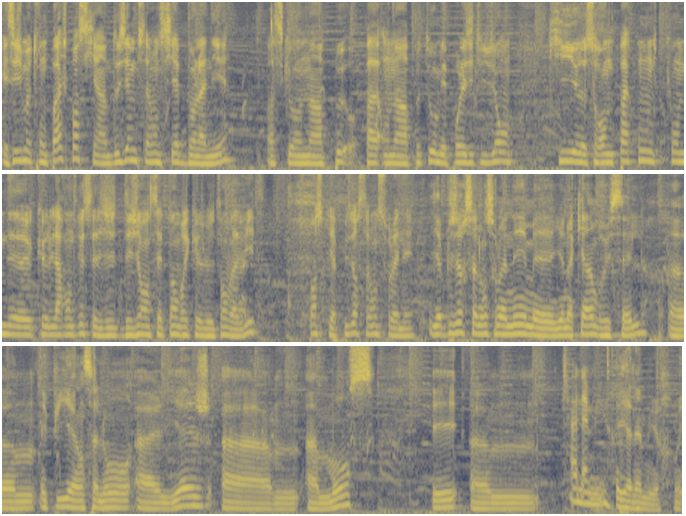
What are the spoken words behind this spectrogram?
Et si je me trompe pas, je pense qu'il y a un deuxième salon CIEP dans l'année. Parce qu'on a un peu, pas, on a un peu tôt, mais pour les étudiants qui euh, se rendent pas compte qu'on est- que la rentrée c'est déjà en septembre et que le temps va vite, je pense qu'il y a plusieurs salons sur l'année. Il y a plusieurs salons sur l'année, mais il n'y en a qu'un à Bruxelles. Euh, et puis il y a un salon à Liège, à, à Mons et, euh, À Namur. et à Namur. Oui.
